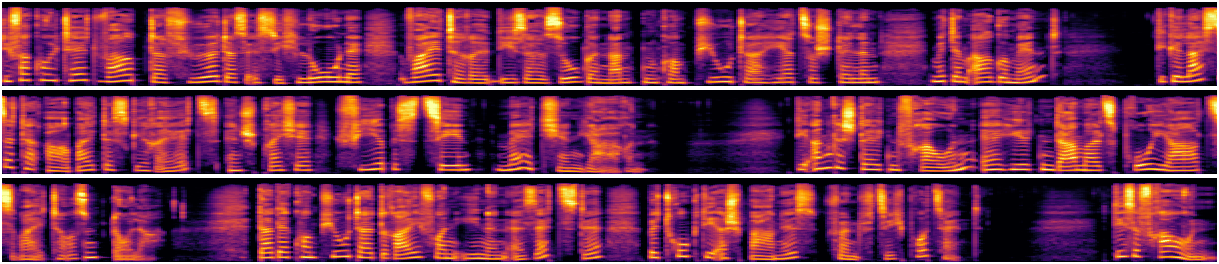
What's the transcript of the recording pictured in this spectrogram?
Die Fakultät warb dafür, dass es sich lohne, weitere dieser sogenannten Computer herzustellen, mit dem Argument, die geleistete Arbeit des Geräts entspreche vier bis zehn Mädchenjahren. Die angestellten Frauen erhielten damals pro Jahr 2000 Dollar. Da der Computer drei von ihnen ersetzte, betrug die Ersparnis 50 Prozent. Diese Frauen,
